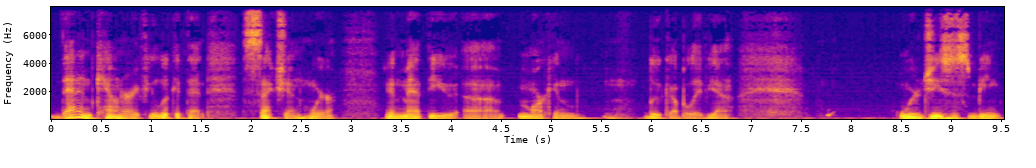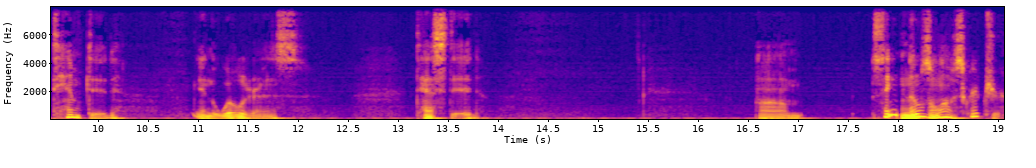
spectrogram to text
that encounter, if you look at that section where in Matthew, uh, Mark, and Luke, I believe, yeah, where Jesus is being tempted in the wilderness, tested. Um, Satan knows a lot of scripture.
